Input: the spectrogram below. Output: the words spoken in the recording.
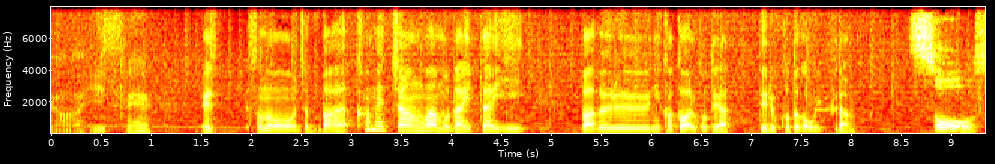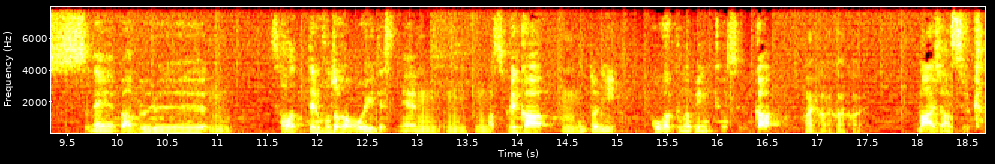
いやいいっすね。えそのじゃあばカメちゃんはもう大体バブルに関わることやってることが多い普段。そうっすね。バブル。うん触ってることが多いですね。うんうんうん。まあ、それか、うん。本当に語学の勉強するか、はいはいはいはい。麻雀するか。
